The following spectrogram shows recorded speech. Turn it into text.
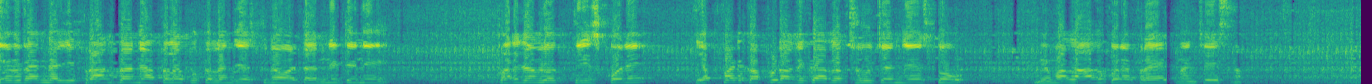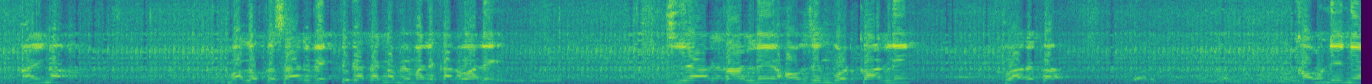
ఏ విధంగా ఈ ప్రాంతాన్ని అతలకుతలం చేసుకునే వాటన్నిటినీ పరిగణలోకి తీసుకొని ఎప్పటికప్పుడు అధికారులకు సూచన చేస్తూ మిమ్మల్ని ఆదుకునే ప్రయత్నం చేసినాం. అయినా మళ్ళొక్కసారి వ్యక్తిగతంగా మిమ్మల్ని కలవాలి. GR colony housing board colony Dwaraka Kaundinya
